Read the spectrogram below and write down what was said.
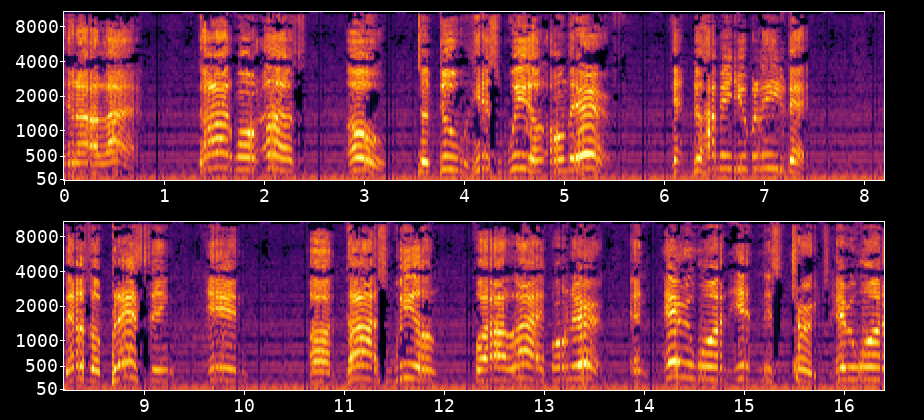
in our lives. God wants us, oh, to do His will on the earth. How many of you believe that? There's a blessing in uh, God's will for our life on earth. And everyone in this church, everyone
